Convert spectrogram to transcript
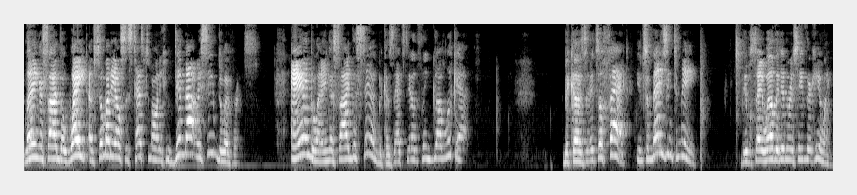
Laying aside the weight of somebody else's testimony who did not receive deliverance and laying aside the sin, because that's the other thing you got to look at. Because it's a fact. It's amazing to me. People say, well, they didn't receive their healing.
